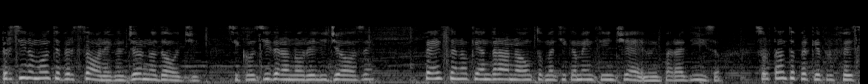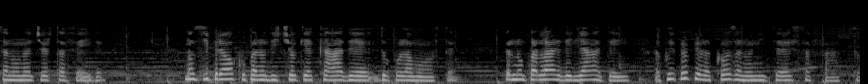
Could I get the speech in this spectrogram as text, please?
Persino molte persone che al giorno d'oggi si considerano religiose pensano che andranno automaticamente in cielo, in paradiso, soltanto perché professano una certa fede non si preoccupano di ciò che accade dopo la morte, per non parlare degli atei, a cui proprio la cosa non interessa affatto.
